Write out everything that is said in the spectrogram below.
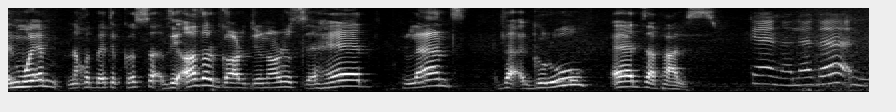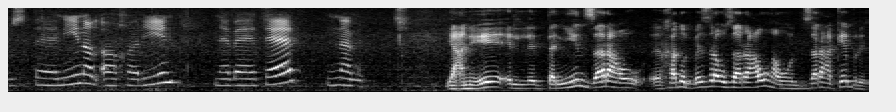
المهم ناخد بقية القصة. The other gardeners had plants that grew at the palace. كان لدى البستانين الآخرين نباتات نمت. يعني إيه؟ التانيين زرعوا خدوا البذرة وزرعوها والزرعة كبرت.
